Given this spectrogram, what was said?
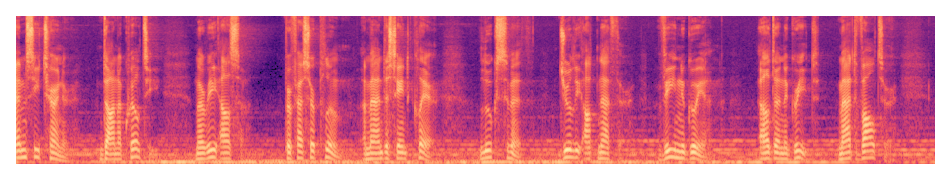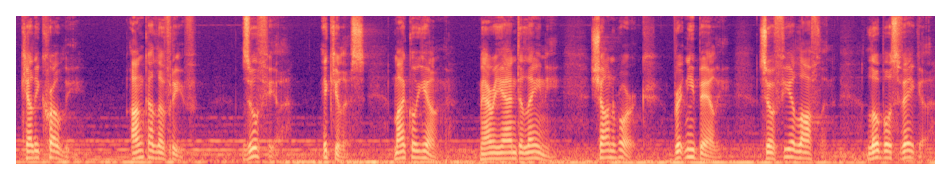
MC Turner, Donna Quilty, Marie Elsa, Professor Plume, Amanda St. Clair, Luke Smith, Julie Otnether, V. Nguyen, Elda Negrit, Matt Valter, Kelly Crowley, Anka Lavriv, Zulfia, Iculus, Michael Young, Marianne Delaney, Sean Rourke, Brittany Bailey, Sophia Laughlin, Lobos Vega,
